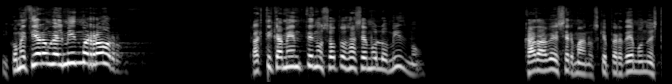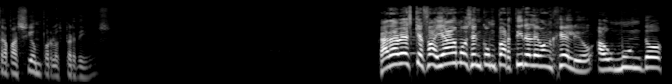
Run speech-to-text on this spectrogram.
Y cometieron el mismo error. Prácticamente nosotros hacemos lo mismo. Cada vez, hermanos, que perdemos nuestra pasión por los perdidos. Cada vez que fallamos en compartir el Evangelio a un mundo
